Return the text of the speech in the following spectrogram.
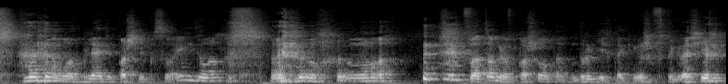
вот, бляди пошли по своим делам, фотограф пошел там других таких же фотографировать,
